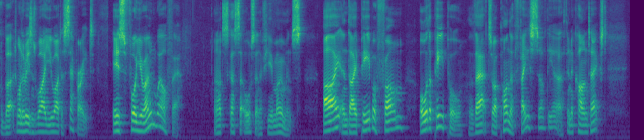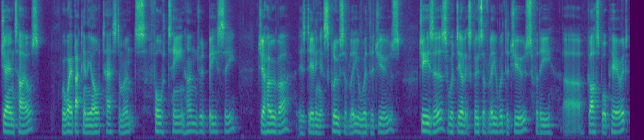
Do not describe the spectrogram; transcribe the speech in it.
But one of the reasons why you are to separate is for your own welfare. And I'll discuss that also in a few moments. I and thy people from all the people that are upon the face of the earth. In the context, Gentiles. We're way back in the Old Testament, 1400 BC. Jehovah is dealing exclusively with the Jews. Jesus would deal exclusively with the Jews for the uh, gospel period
